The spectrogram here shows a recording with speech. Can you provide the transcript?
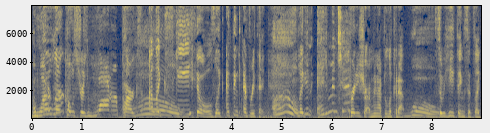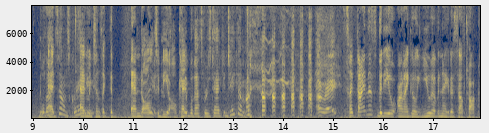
A water roller park? coasters, water parks, uh, like Oh. ski hills, like I think everything. Oh, Like- in Edmonton? Pretty sure. I'm gonna have to look it up. Whoa. So he thinks it's like the Well, that sounds great. Edmonton's like the end all to be all. Okay. well, that's where his dad can take him. all right. So I find this video and I go, You have a negative self talk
